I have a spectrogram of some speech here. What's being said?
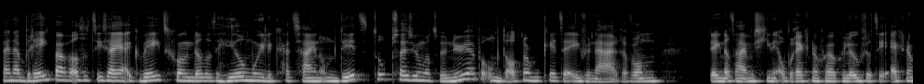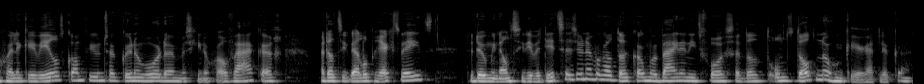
bijna breekbaar was. Dat hij zei, ja, ik weet gewoon dat het heel moeilijk gaat zijn om dit topseizoen wat we nu hebben, om dat nog een keer te evenaren. Van, ik denk dat hij misschien oprecht nog wel gelooft dat hij echt nog wel een keer wereldkampioen zou kunnen worden. Misschien nog wel vaker. Maar dat hij wel oprecht weet de dominantie die we dit seizoen hebben gehad, dat kan ik me bijna niet voorstellen dat ons dat nog een keer gaat lukken.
